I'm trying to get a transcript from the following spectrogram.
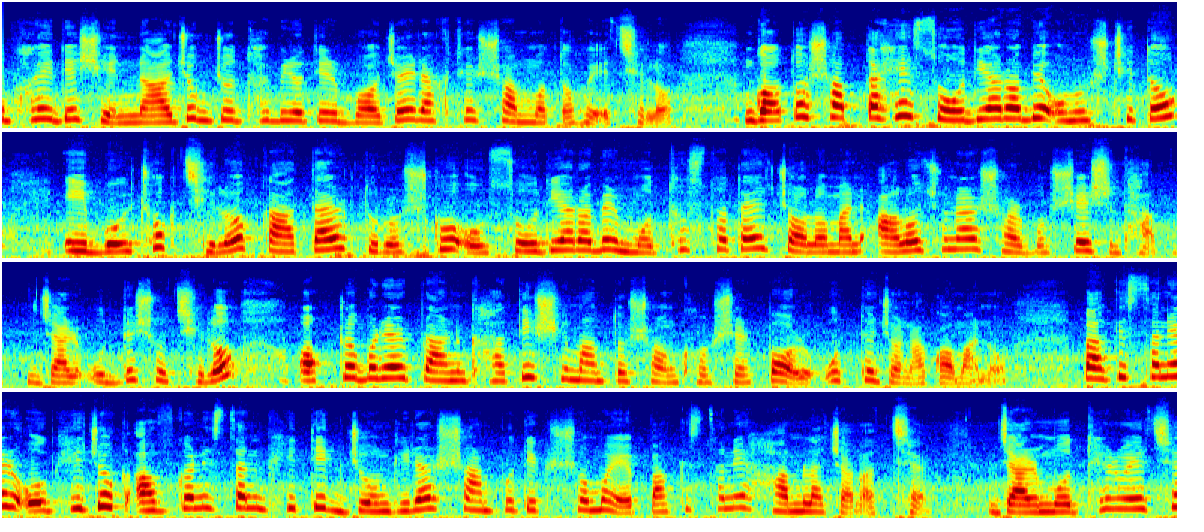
উভয় দেশে নাজুক যুদ্ধবিরতির বজায় রাখতে সম্মত হয়েছিল। গত সপ্তাহে সৌদি আরবে অনুষ্ঠিত এই বৈঠক ছিল কাতার, তুরস্ক ও সৌদি আরবের মধ্যস্থতায় চলমান আলোচনার সর্বশেষ ধাপ, যার উদ্দেশ্য ছিল অক্টোবরের প্রাণঘাতী সীমান্ত সংঘর্ষের পর উত্তেজনা কমানো। পাকিস্তানের অভিযোগ আফগানিস্তান ভিত্তিক জঙ্গিরা সাম্প্রতিক সময়ে পাকিস্তানে হামলা চালাচ্ছে। যার মধ্যে রয়েছে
